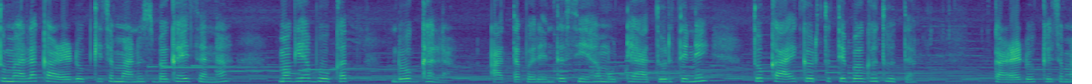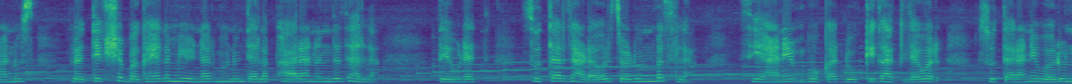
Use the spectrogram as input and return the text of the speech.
तुम्हाला काळ्या डोकीचा माणूस बघायचा ना मग या भोकात डोक घाला. आतापर्यंत सिंह मोठ्या आतुरतेने तो काय करतो ते बघत होता. काळ्या डोक्याचा माणूस प्रत्यक्ष बघायला मिळणार म्हणून त्याला फार आनंद झाला. तेवढ्यात सुतार झाडावर चढून बसला. सिंहाने भोकात डोके घातल्यावर सुताराने वरून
